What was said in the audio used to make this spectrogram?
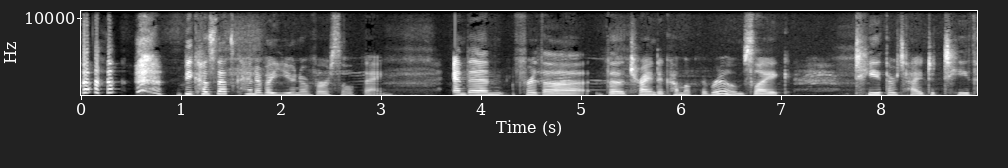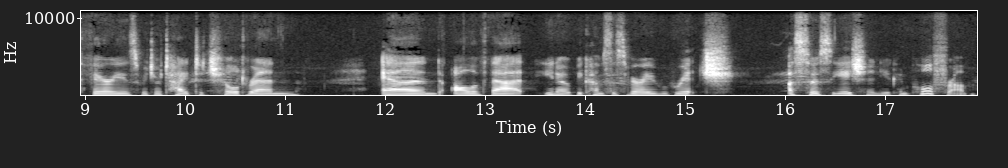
because that's kind of a universal thing. And then for the the trying to come up the rooms, like teeth are tied to teeth fairies, which are tied to children, and all of that, you know, becomes this very rich association you can pull from.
